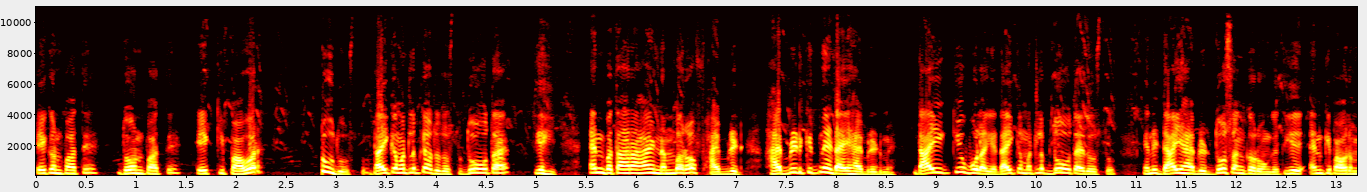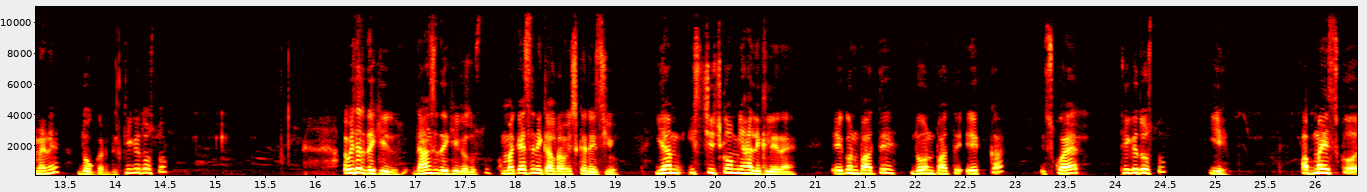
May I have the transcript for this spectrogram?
एक अनुपाते, दो अनुपाते, एक की पावर टू दोस्तों। डाई का मतलब क्या होता है दोस्तों? दो होता है। यही। एन बता रहा है नंबर ऑफ़ हाइब्रिड हाइब्रिड कितने डाई हाइब्रिड में? डाई क्यों बोला गया? डाई का मतलब दो होता है दोस्तों। यानी डाई हाइब्रिड दो संकर होंगे। तो ये एन की पावर मैंने दो कर दी। ठीक है दोस्तों? अब इधर देखिए ध्यान से देखिएगा दोस्तों। मैं कैसे निकाल रहा हूँ इसका रेशियो ये हम इस चीज़ को हम यहाँ लिख ले रहे हैं। एक अनुपाते दो अनुपाते एक का स्क्वायर ठीक है दोस्तों? ये। अब मैं इसको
